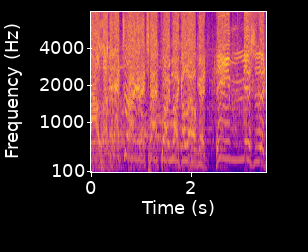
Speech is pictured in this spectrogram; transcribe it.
Oh, look at that dragon attack by Michael Elgin. He misses it.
